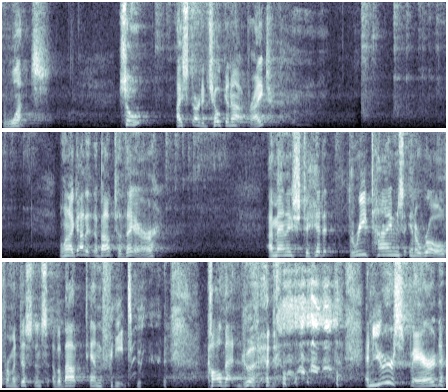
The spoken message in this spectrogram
once. So I started choking up, right? And when I got it about to there, I managed to hit it three times in a row from a distance of about 10 feet. Call that good. and you're spared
